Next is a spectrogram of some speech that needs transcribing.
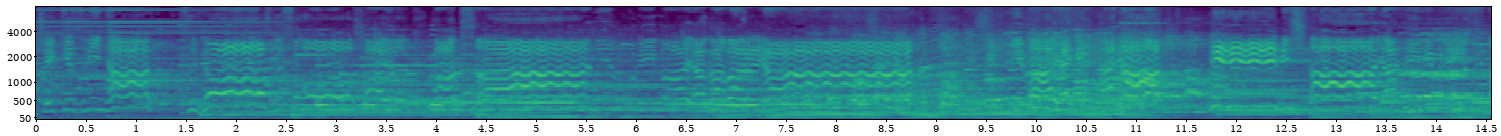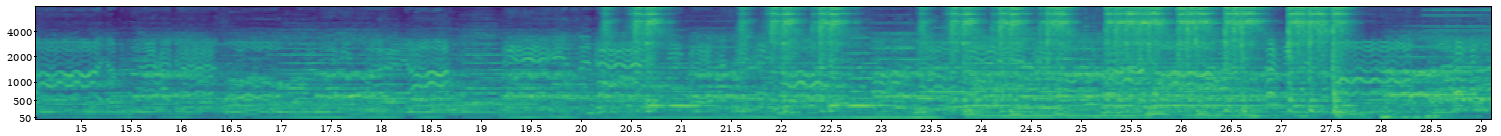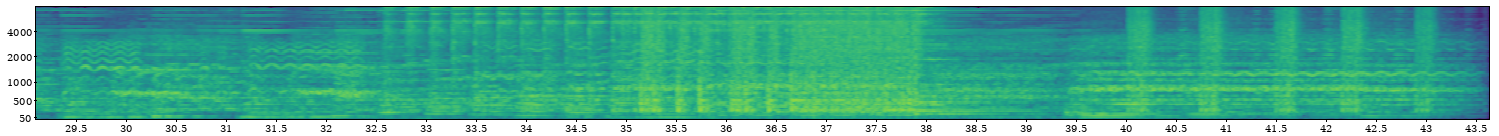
колокольчики звенят, звезды слушают, как сами убегая говорят. И внимая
